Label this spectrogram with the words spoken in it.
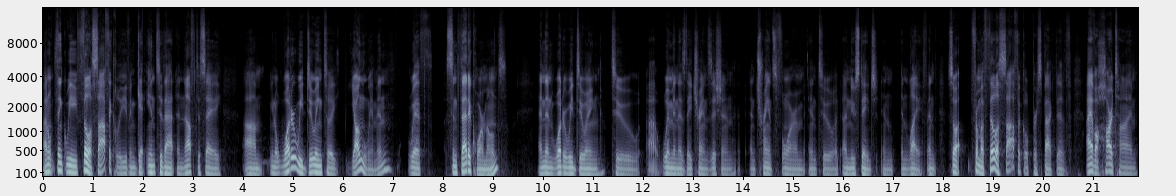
I don't think we philosophically even get into that enough to say, um, you know, what are we doing to young women with synthetic hormones? And then what are we doing to uh, women as they transition and transform into a, a, new stage in, in life? And so, from a philosophical perspective, I have a hard time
